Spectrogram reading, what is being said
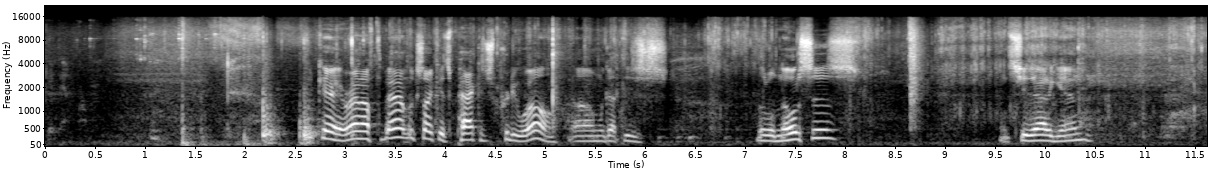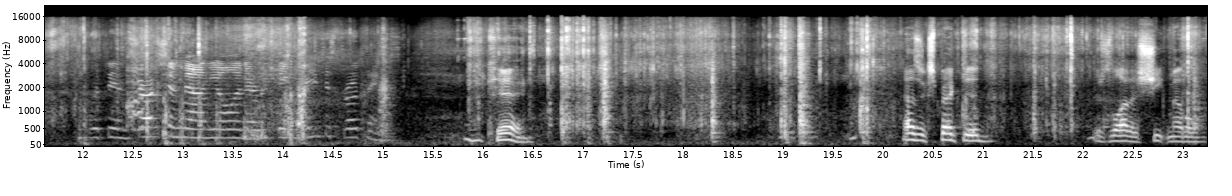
Get that one. Okay, right off the bat, looks like it's packaged pretty well. Um, we got these little notices. Let's see that again. With the instruction manual and everything, where you just throw things. Okay. As expected, there's a lot of sheet metal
